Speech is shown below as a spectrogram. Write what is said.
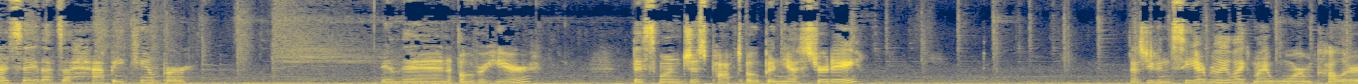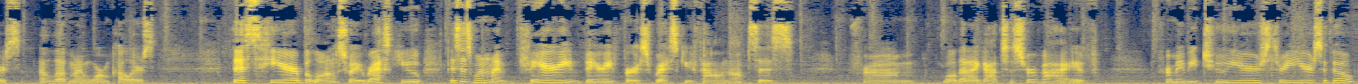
I'd say that's a happy camper. And then over here, this one just popped open yesterday. As you can see, I really like my warm colors. I love my warm colors. This here belongs to a rescue. This is one of my very, very first rescue Phalaenopsis from, well, that I got to survive for maybe two years, three years ago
